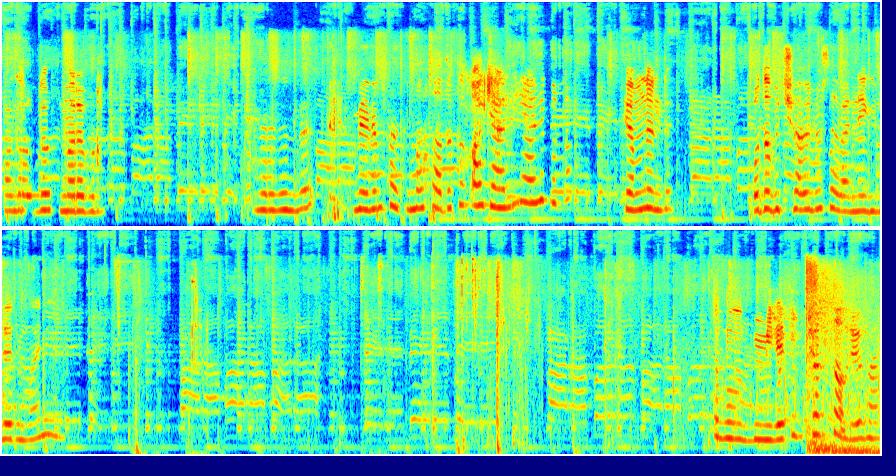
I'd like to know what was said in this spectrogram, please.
Kanka 4 numara burada. Önünde. Benim takıma sadık. Aa geldi geldi burada. Camın önünde. O da bıçağı ölürse ben ne gülerim var ya. Bu milleti bıçak sallıyor ha.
